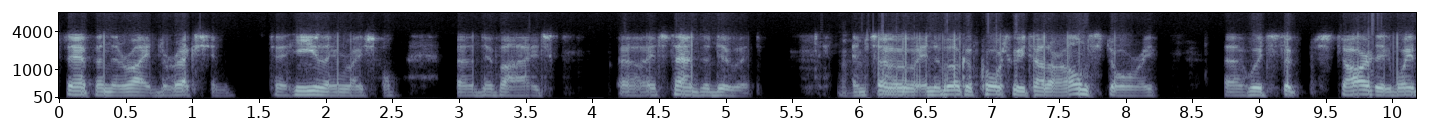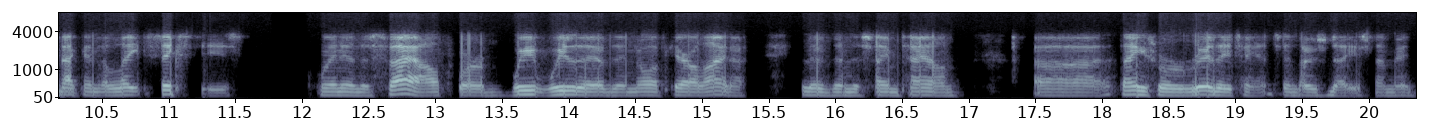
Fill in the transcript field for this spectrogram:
step in the right direction to healing racial uh, divides, uh, it's time to do it. Mm-hmm. And so in the book, of course, we tell our own story, uh, which started way back in the late 60s when in the South, where we, we lived in North Carolina, lived in the same town, uh, things were really tense in those days. I mean,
